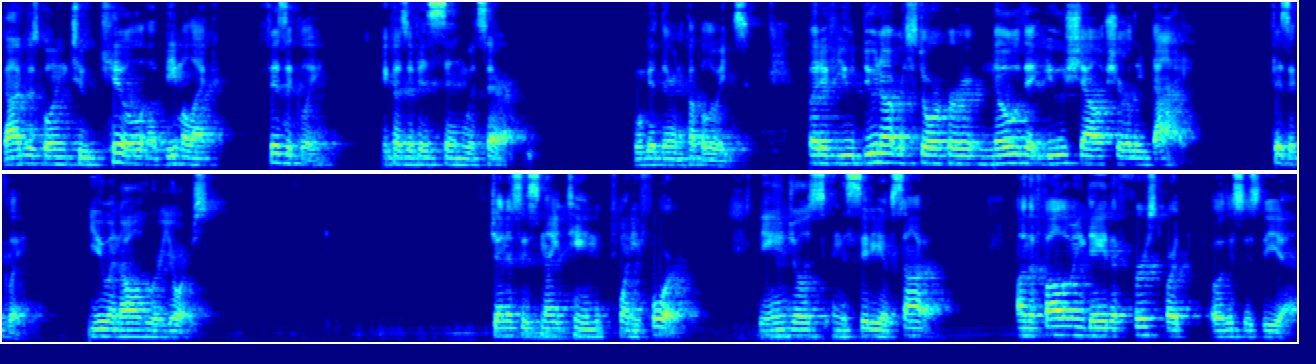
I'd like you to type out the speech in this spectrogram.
God was going to kill Abimelech physically because of his sin with Sarah. We'll get there in a couple of weeks. But if you do not restore her, know that you shall surely die physically you and all who are yours. Genesis 19:24. The angels in the city of Sodom. On the following day, the first, or oh, this is the, uh,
